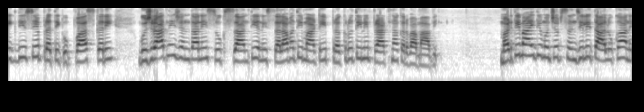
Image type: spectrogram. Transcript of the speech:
એક દિવસીય પ્રતિક ઉપવાસ કરી ગુજરાતની જનતાની સુખ શાંતિ અને સલામતી માટે પ્રકૃતિની પ્રાર્થના કરવામાં આવી. મળતી માહિતી મુજબ, સંજીલી તાલુકા અને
